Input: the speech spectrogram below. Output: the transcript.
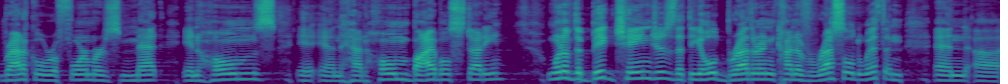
radical reformers met in homes and had home Bible study. One of the big changes that the old brethren kind of wrestled with and, and uh,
